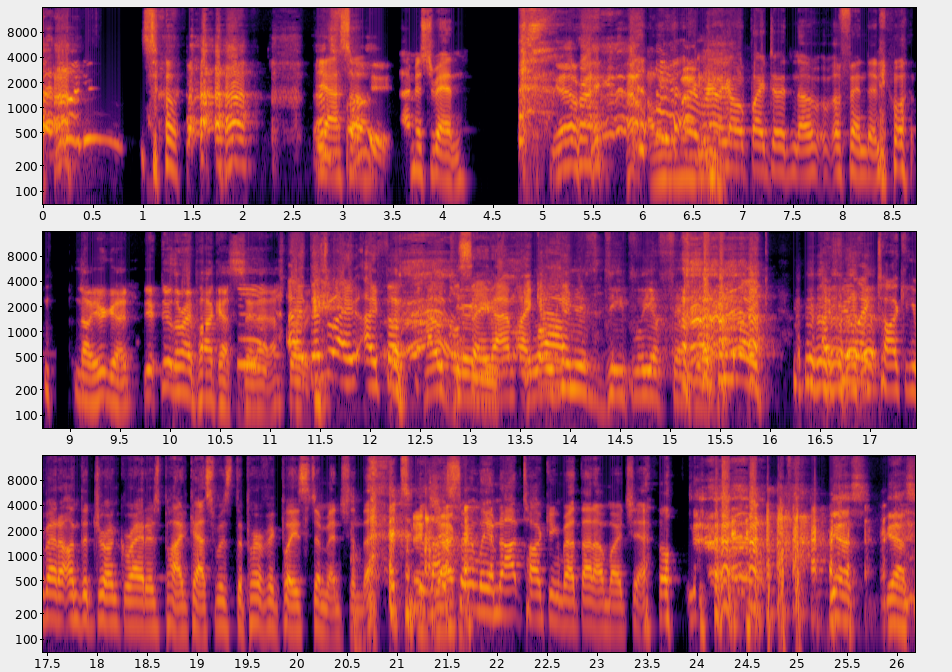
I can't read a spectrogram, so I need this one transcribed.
what do I do? So Yeah, so- funny. I miss Japan. Yeah, right. I I, would've I been- really hope I didn't uh, offend anyone. no, you're good. You're, you're the right podcast to say that. That's I, that's why I, I felt How comfortable dare saying you? that. I'm like, Logan ah, is deeply offended. I feel like I feel like talking about it on the Drunk Riders podcast was the perfect place to mention that. 'Cause I Exactly. certainly am not talking about that on my channel. yes, yes.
